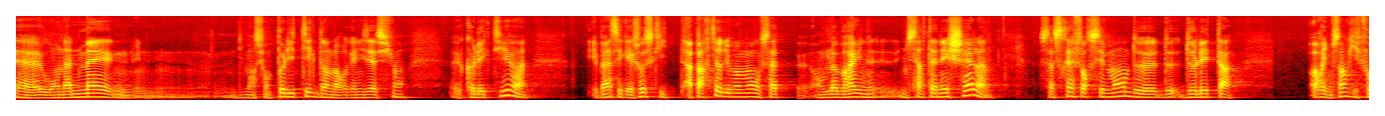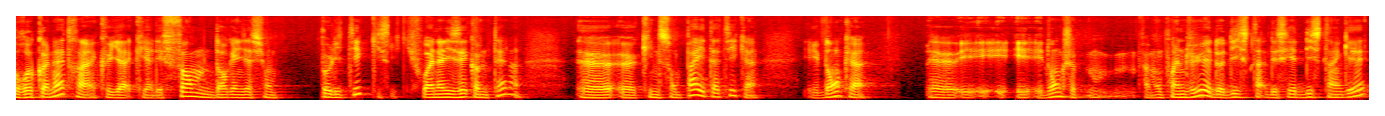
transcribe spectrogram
où on admet une dimension politique dans l'organisation euh, collective, eh ben, c'est quelque chose qui, à partir du moment où ça engloberait une, certaine échelle, ça serait forcément de, de, l'État. Or, il me semble qu'il faut reconnaître qu'il y, y, a des formes d'organisation politique qu'il faut analyser comme telles, euh, euh, qui ne sont pas étatiques. Et donc, et, et, donc enfin, mon point de vue est d'essayer de, distinguer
